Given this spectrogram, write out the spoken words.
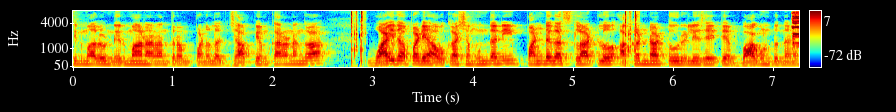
సినిమాలు నిర్మాణానంతరం పనుల జాప్యం కారణంగా వాయిదా పడే అవకాశం ఉందని పండగ స్లాట్లో అఖండ టూ రిలీజ్ అయితే బాగుంటుందని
